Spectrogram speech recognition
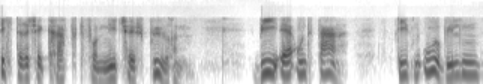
dichterische Kraft von Nietzsche spüren, wie er uns da diesen Urwillen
